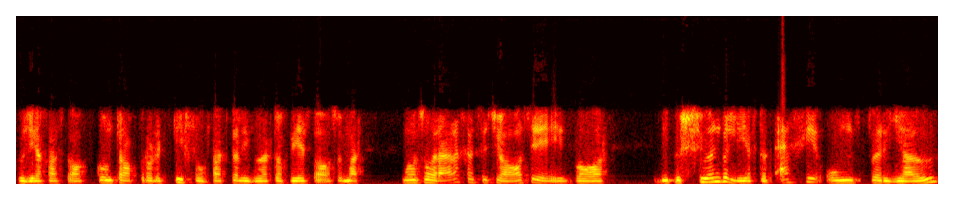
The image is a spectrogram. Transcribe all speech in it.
kollegas dalk kontraproduktief of wat sal die woord tog wees daarso, maar maar ons wil regtig 'n situasie hê waar die persoon beleef dat ek gee om vir jou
